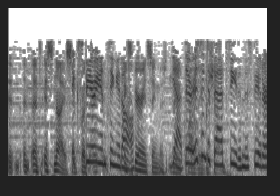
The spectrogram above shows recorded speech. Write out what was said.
it, it, it's- nice. Experiencing it all. Experiencing the, the Yeah, there quality of isn't the a bad seat in this theater.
